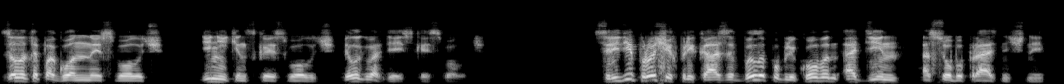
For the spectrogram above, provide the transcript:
Золотопогонная сволочь, Деникинская сволочь, Белогвардейская сволочь. Среди прочих приказов был опубликован один особо праздничный,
